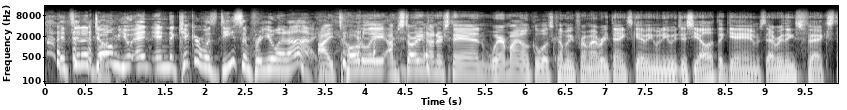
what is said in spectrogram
it's in a dome. You and and the kicker was decent for you and I. I totally, I'm starting to understand where my uncle was coming from every Thanksgiving when he would just yell at the games, everything's fixed.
